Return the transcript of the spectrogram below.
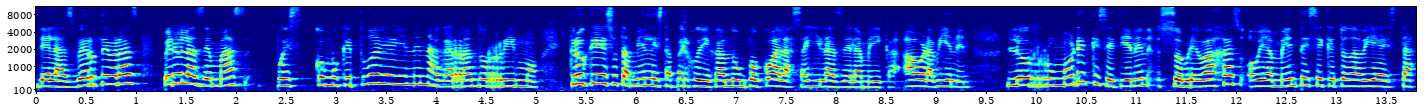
de las vértebras, pero las demás pues como que todavía vienen agarrando ritmo. Creo que eso también le está perjudicando un poco a las Águilas del América. Ahora vienen los rumores que se tienen sobre bajas, obviamente sé que todavía está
